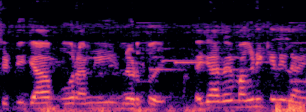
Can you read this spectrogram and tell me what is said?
सिटी ज्या वर आम्ही लढतोय त्याची आज आम्ही मागणी केलेली आहे.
